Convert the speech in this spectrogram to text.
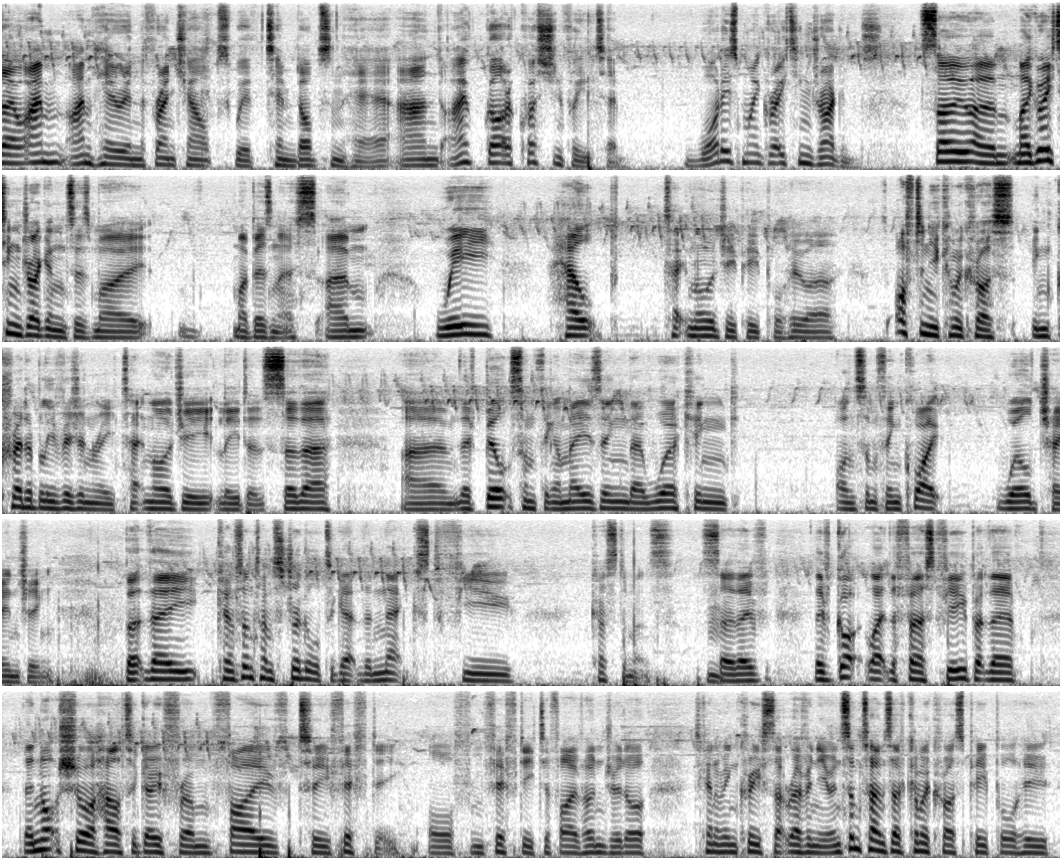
So I'm I'm here in the French Alps with Tim Dobson here, and I've got a question for you, Tim. What is migrating dragons? So um, migrating dragons is my my business. Um, we help technology people who are often you come across incredibly visionary technology leaders. So they're um, they've built something amazing. They're working on something quite world changing, but they can sometimes struggle to get the next few customers. Hmm. So they've they've got like the first few, but they're they're not sure how to go from five to fifty or from fifty to five hundred or to kind of increase that revenue. And sometimes I've come across people who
